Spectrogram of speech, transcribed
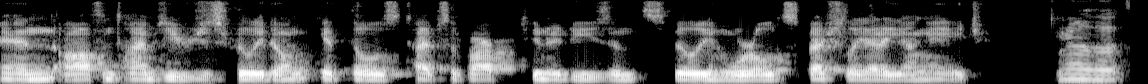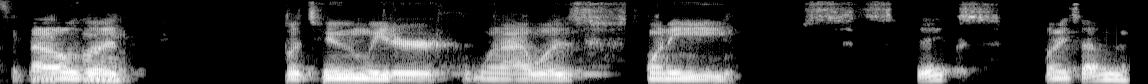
and oftentimes you just really don't get those types of opportunities in the civilian world, especially at a young age. Oh, that's a great I was point. a platoon leader when I was 26, 27. I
